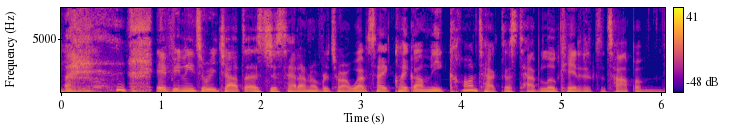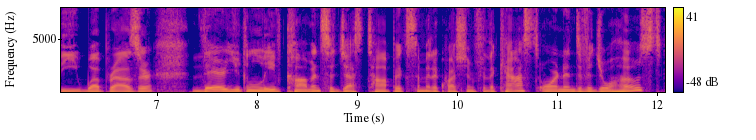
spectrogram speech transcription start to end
if you need to reach out to us, just head on over to our website, click on the Contact Us tab located at the top of the web browser. There, you can leave comments, suggest topics, submit a question for the cast or an individual host.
